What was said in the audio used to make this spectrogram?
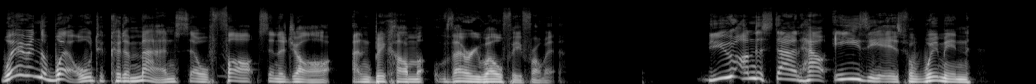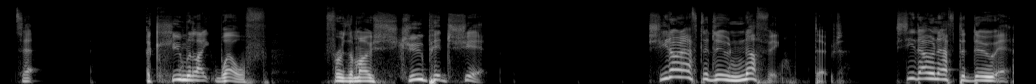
Where in the world could a man sell farts in a jar and become very wealthy from it? You understand how easy it is for women to accumulate wealth through the most stupid shit. She don't have to do nothing, dude. She don't have to do it.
